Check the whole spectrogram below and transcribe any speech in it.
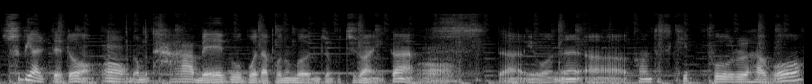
수비할 때도 어. 너무 다 매구보다 보는 건 좀 지루하니까 어. 그다음 이거는 어, 카운트 스키프를 하고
